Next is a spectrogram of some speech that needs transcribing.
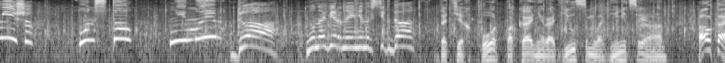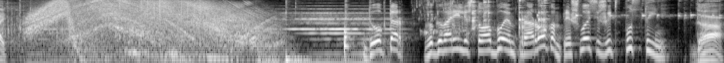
Миша, он стал немым? Да, но, наверное, не навсегда. До тех пор, пока не родился младенец Иоанн. Алтай, Доктор, вы говорили, что обоим пророкам пришлось жить в пустыне. Да,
